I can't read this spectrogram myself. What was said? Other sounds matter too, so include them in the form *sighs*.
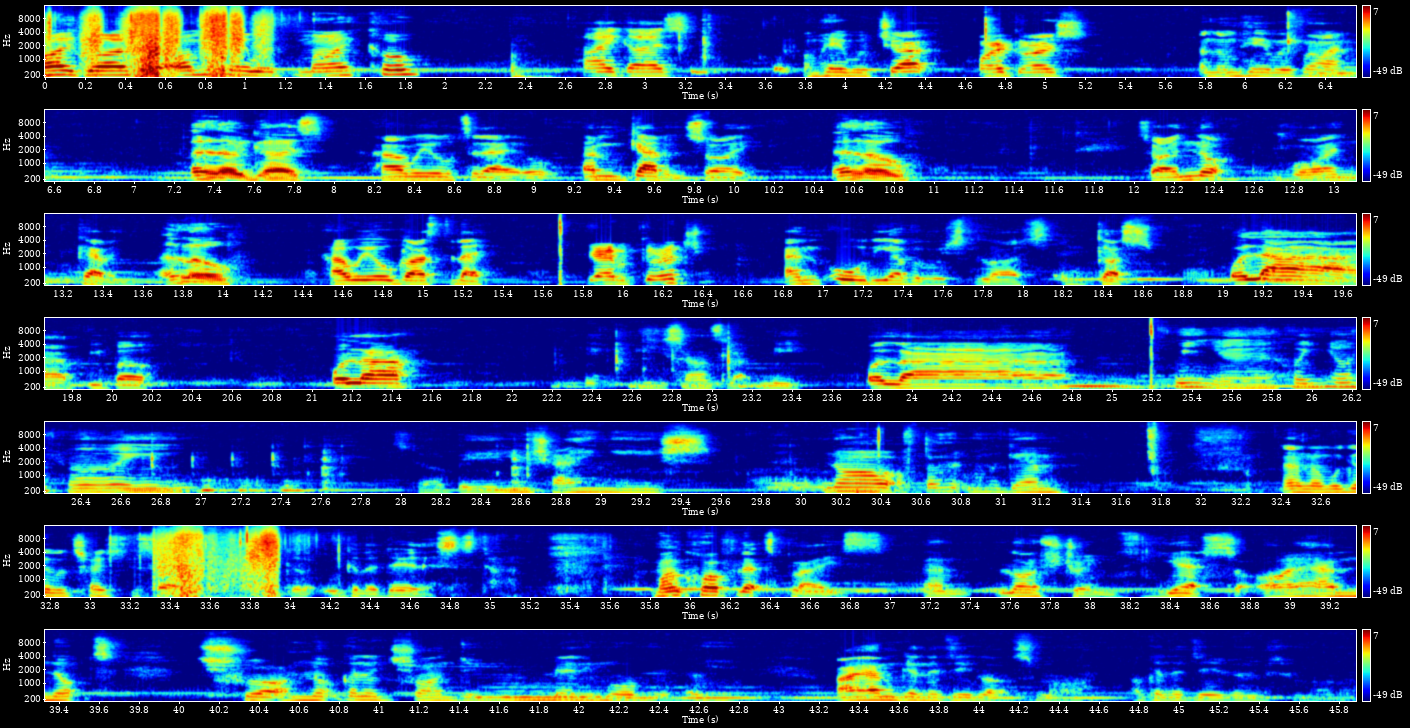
Hi guys, I'm here with Michael. Hi guys. I'm here with Jack. Hi guys. And I'm here with Ryan. Hello guys. How are we all today? Oh, I'm Gavin, sorry. Hello. Sorry, not Ryan, Gavin. Hello. How are we all guys today? Yeah, we're good. And all the other Wish Lives and Gus. Hola people. Hola. He sounds like me. Hola. Still being Chinese. No, I've done it wrong again. And then we're gonna change this up. We're gonna, we're gonna do this this time. Minecraft Let's Plays, um, live streams. Yes, I am not try. I'm not gonna try and do many more. I am gonna do lots more. I'm gonna do them tomorrow.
